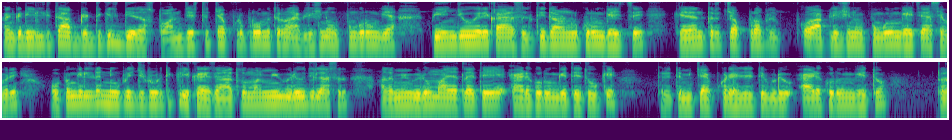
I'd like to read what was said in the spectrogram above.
कारण की डेली तिथं अपडेट देखील देत असतो. आणि जस्ट चॅप्टर प्रो मित्रांनो ॲप्लिकेशन ओपन करून घ्या. पी एन जी वगैरे काय असेल ती डाउनलोड करून घ्यायचं आहे. केल्यानंतर चॅप्टर आपलं ॲप्लिकेशन ओपन करून घ्यायचं आहे अशापरी ओपन केलं तर न्यू प्रोजेक्टवरती क्लिक करायचं. आहे आता तुम्हाला मी व्हिडिओ दिला असेल. आता मी व्हिडिओ माझ्यातला इथे ॲड करून घेते येतो ओके तर इथे मी चॅपकडे हे ते व्हिडिओ ॲड करून घेतो. तर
